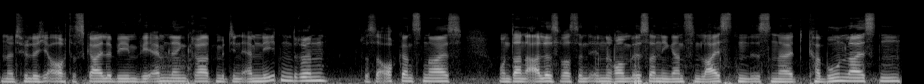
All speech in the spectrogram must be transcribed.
Und natürlich auch das geile BMW M-Lenkrad mit den M-Nähten drin. Das ist auch ganz nice. Und dann alles, was im Innenraum ist, an den ganzen Leisten, ist halt Carbonleisten.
